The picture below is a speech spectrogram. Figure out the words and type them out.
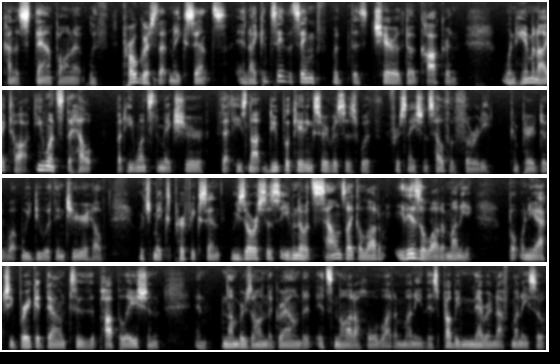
kind of stamp on it with progress that makes sense. And I can say the same with this chair, Doug Cochran. When him and I talk, he wants to help, but he wants to make sure that he's not duplicating services with First Nations Health Authority compared to what we do with Interior Health, which makes perfect sense. Resources, even though it sounds like a lot of, it is a lot of money, but when you actually break it down to the population and numbers on the ground, it, it's not a whole lot of money. There's probably never enough money. So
